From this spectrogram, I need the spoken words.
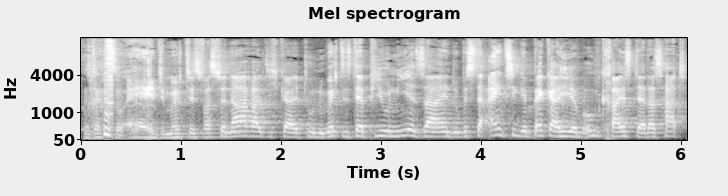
und sagst so, ey, du möchtest was für Nachhaltigkeit tun, du möchtest der Pionier sein, du bist der einzige Bäcker hier im Umkreis, der das hat,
